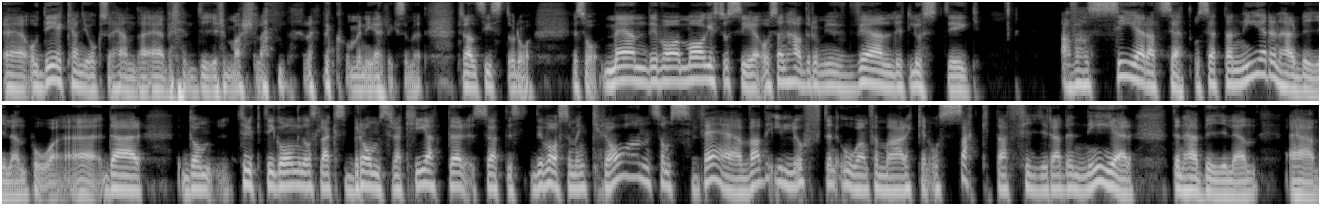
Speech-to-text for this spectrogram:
Eh, och Det kan ju också hända även en dyr marslandare. Det kommer ner liksom en transistor. Då. Så. Men det var magiskt att se. Och Sen hade de ju väldigt lustig avancerat sätt att sätta ner den här bilen på. Eh, där de tryckte igång någon slags bromsraketer så att det, det, var som en kran som svävade i luften ovanför marken och sakta firade ner den här bilen. Ehm,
